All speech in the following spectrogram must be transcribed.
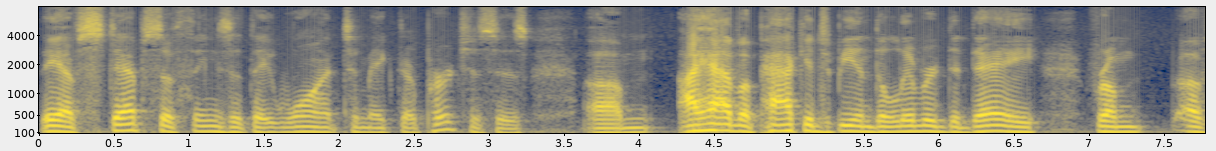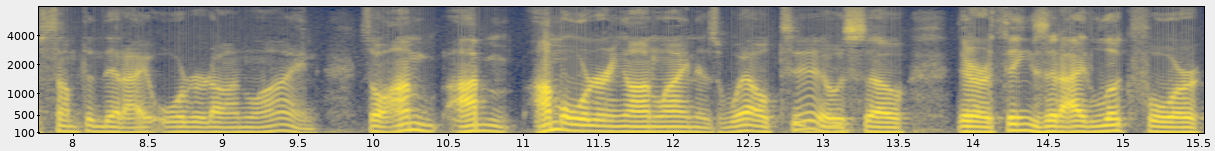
they have steps of things that they want to make their purchases. Um, I have a package being delivered today from of something that I ordered online. So I'm I'm I'm ordering online as well too. So there are things that I look for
